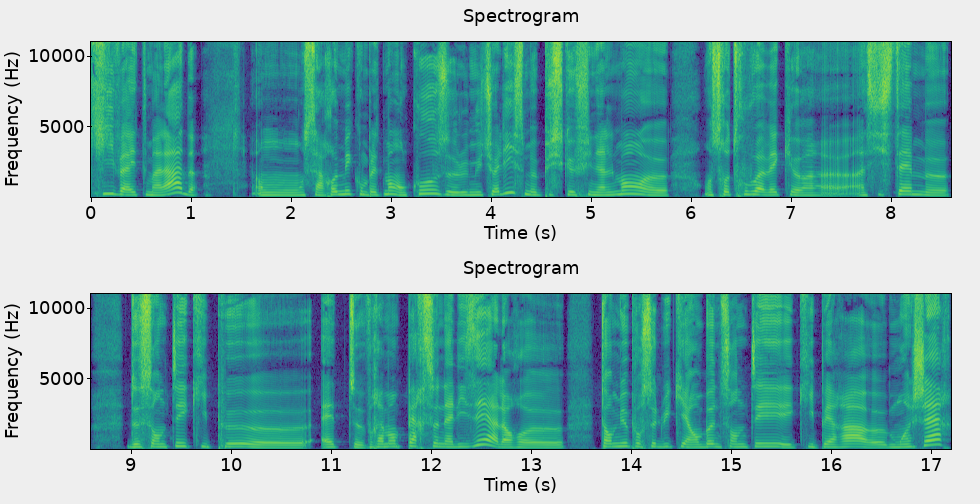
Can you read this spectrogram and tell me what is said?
qui va être malade, on, ça remet complètement en cause le mutualisme, puisque finalement, on se retrouve avec euh, un, système de santé qui peut être vraiment personnalisé. Alors, tant mieux pour celui qui est en bonne santé et qui paiera moins cher,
